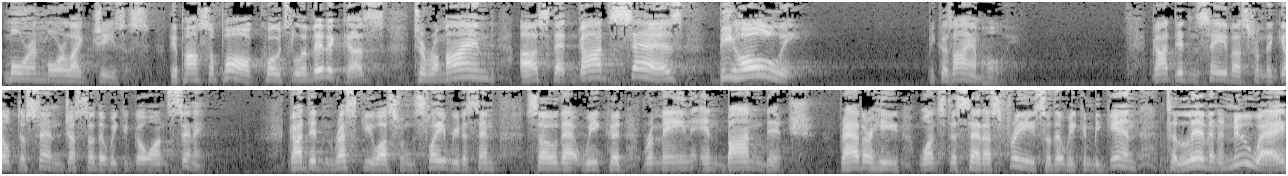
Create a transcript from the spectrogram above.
more and more like Jesus. The apostle Paul quotes Leviticus to remind us that God says, be holy because I am holy. God didn't save us from the guilt of sin just so that we could go on sinning. God didn't rescue us from slavery to sin so that we could remain in bondage. Rather, He wants to set us free so that we can begin to live in a new way,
